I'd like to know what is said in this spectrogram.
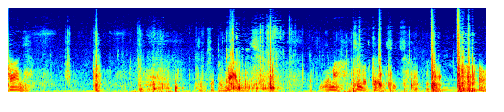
Panie. Będziemy się tu bawić. Ma czym odkręcić. O.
